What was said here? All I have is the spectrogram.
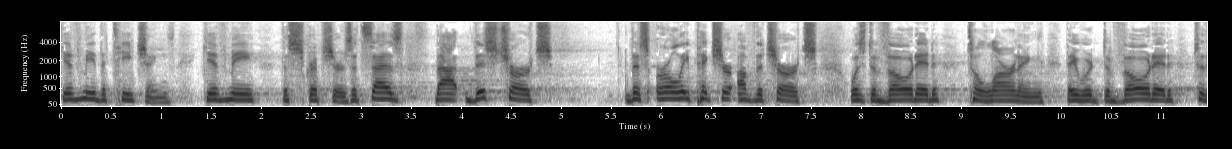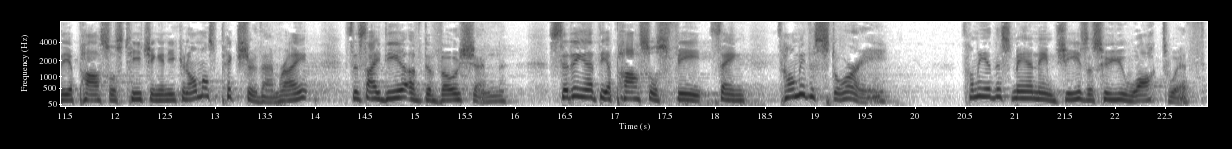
Give me the teachings. Give me the scriptures. It says that this church, this early picture of the church was devoted to learning. They were devoted to the apostles' teaching. And you can almost picture them, right? It's this idea of devotion. Sitting at the apostles' feet saying, Tell me the story. Tell me of this man named Jesus who you walked with.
